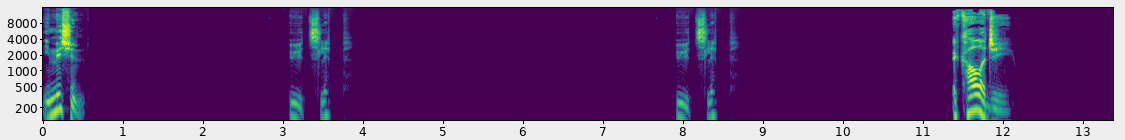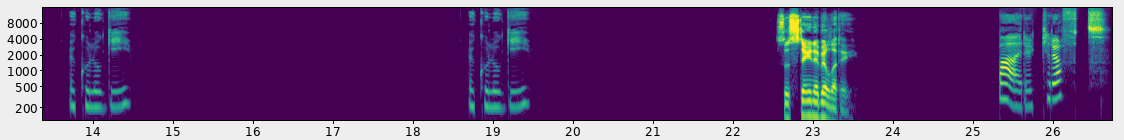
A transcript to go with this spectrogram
Emission. Utslipp. Utslipp. Ecology. Økologi. Økologi. Sustainability. Bærekraft.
